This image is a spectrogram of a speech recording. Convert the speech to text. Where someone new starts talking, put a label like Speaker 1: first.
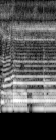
Speaker 1: Love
